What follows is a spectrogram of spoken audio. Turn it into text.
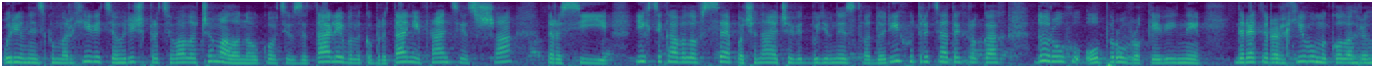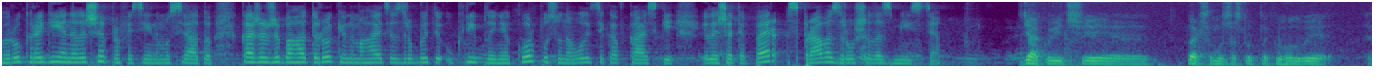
У Рівненському архіві цьогоріч працювало чимало науковців з Італії, Великобританії, Франції, США та Росії. Їх цікавило все, починаючи від будівництва доріг у 30-х роках до руху опору в роки війни. Директор архіву Микола Григорук радіє не лише професійному святу. Каже, вже багато років намагається зробити укріплення корпусу на вулиці Кавказькій, і лише тепер справа зрушила з місця. Дякуючи е, першому заступнику голови е,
